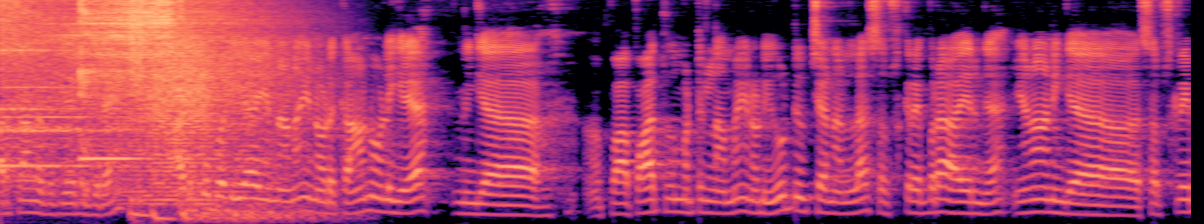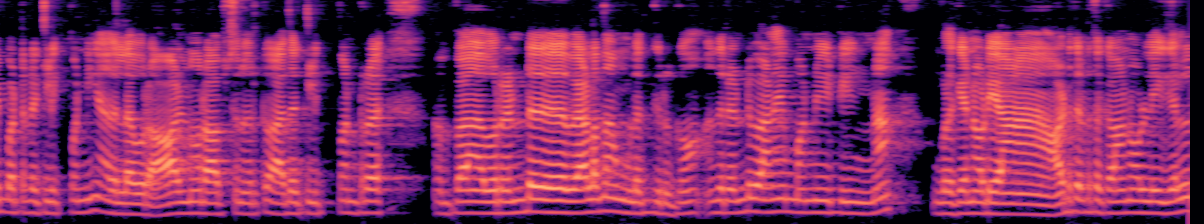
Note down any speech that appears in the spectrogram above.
அரசாங்கத்தை கேட்டுக்கிறேன். அடுத்தபடியாக என்னென்னா என்னோடய காணொலியை நீங்கள் பா பார்த்தது மட்டும் இல்லாமல் என்னோடய யூடியூப் சேனலில் சப்ஸ்கிரைபராக ஆயிருங்க. ஏன்னா நீங்கள் சப்ஸ்கிரைப் பட்டனை கிளிக் பண்ணி அதில் ஒரு ஆள்னூறு ஆப்ஷன் இருக்கும் அதை கிளிக் பண்ணுற இப்போ ஒரு ரெண்டு வேலை தான் உங்களுக்கு இருக்கும். அந்த ரெண்டு வேலையும் பண்ணிட்டீங்கன்னா உங்களுக்கு என்னுடைய அடுத்தடுத்த காணொளிகள்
